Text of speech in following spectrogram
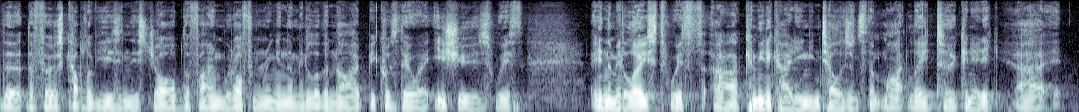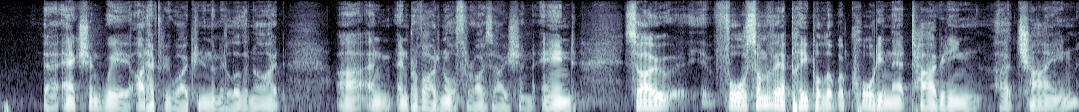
the, the first couple of years in this job, the phone would often ring in the middle of the night because there were issues with in the Middle East with uh, communicating intelligence that might lead to kinetic uh, uh, action where I'd have to be woken in the middle of the night uh, and, and provide an authorisation. And so for some of our people that were caught in that targeting uh, chain,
